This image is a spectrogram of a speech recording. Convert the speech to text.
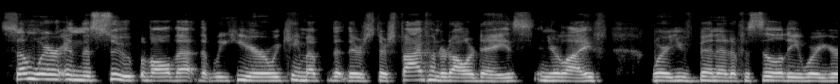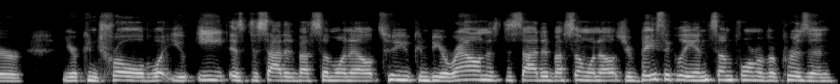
somewhere in the soup of all that that we hear, we came up that there's there's five hundred dollar days in your life where you've been at a facility where you're you're controlled what you eat is decided by someone else who you can be around is decided by someone else you're basically in some form of a prison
